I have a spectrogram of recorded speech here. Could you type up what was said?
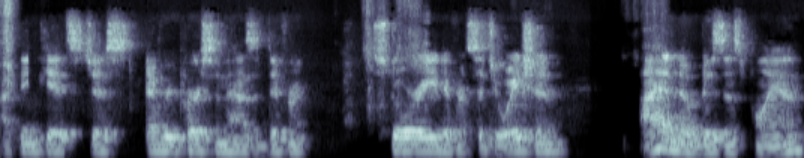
I think it's just every person has a different story, different situation. I had no business plan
